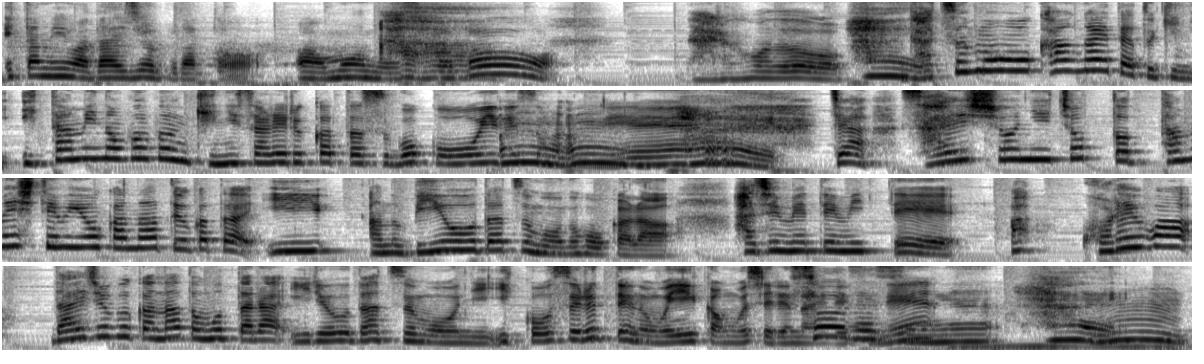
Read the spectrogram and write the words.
痛みは大丈夫だとは思うんですけど、なるほど、はい、脱毛を考えた時に痛みの部分気にされる方すごく多いですもんね、うんうんはい、じゃあ最初にちょっと試してみようかなという方はいいあの美容脱毛の方から始めてみてあこれは大丈夫かなと思ったら医療脱毛に移行するっていうのもいいかもしれないですね。で、ね。はい、うん、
